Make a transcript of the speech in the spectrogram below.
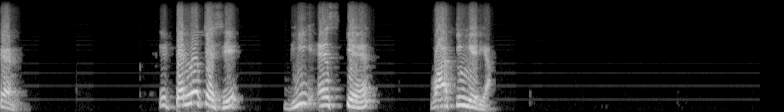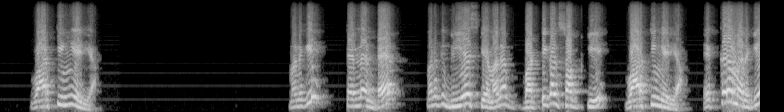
టెన్ ఈ టెన్ వచ్చేసి BSK working area working area మనకి టెన్ అంటే మనకి బిఎస్కే మన వర్టికల్ సబ్కి వర్కింగ్ ఏరియా ఎక్కడ మనకి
